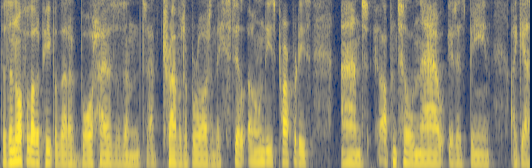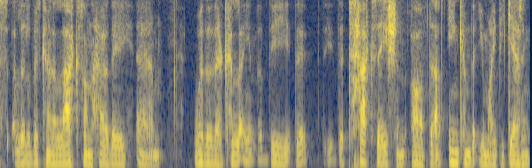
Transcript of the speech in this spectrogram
there's an awful lot of people that have bought houses and have travelled abroad, and they still own these properties. And up until now, it has been, I guess, a little bit kind of lax on how they, um, whether they're the the the taxation of that income that you might be getting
